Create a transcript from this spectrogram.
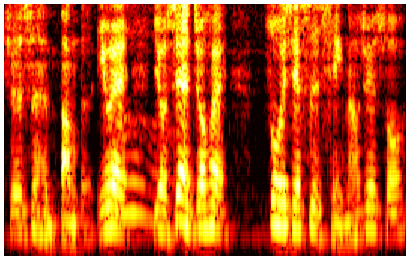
觉得是很棒的。因为有些人就会。做一些事情，然后就会说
